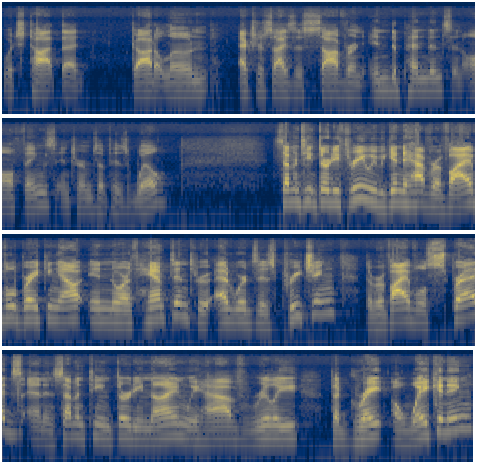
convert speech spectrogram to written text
which taught that God alone exercises sovereign independence in all things in terms of his will. 1733, we begin to have revival breaking out in Northampton through Edwards's preaching. The revival spreads, and in 1739, we have really the Great Awakening,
